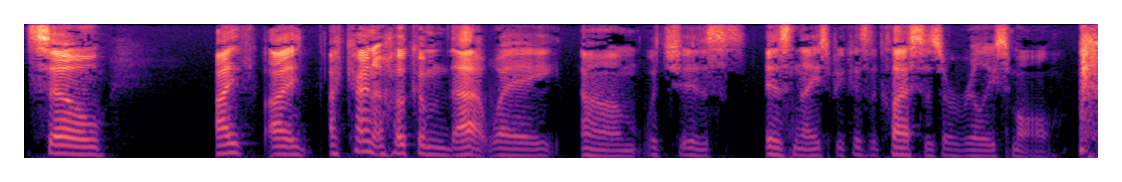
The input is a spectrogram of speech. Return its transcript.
so. I I I kind of hook them that way, um, which is is nice because the classes are really small.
